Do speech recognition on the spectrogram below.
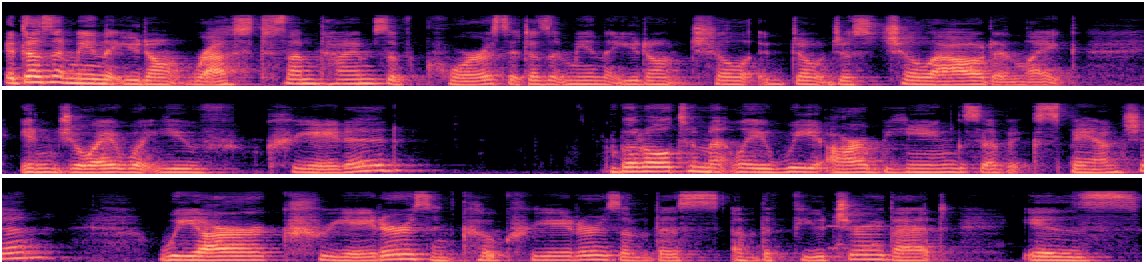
It doesn't mean that you don't rest sometimes, of course. It doesn't mean that you don't chill don't just chill out and like enjoy what you've created. But ultimately, we are beings of expansion. We are creators and co-creators of this of the future that is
